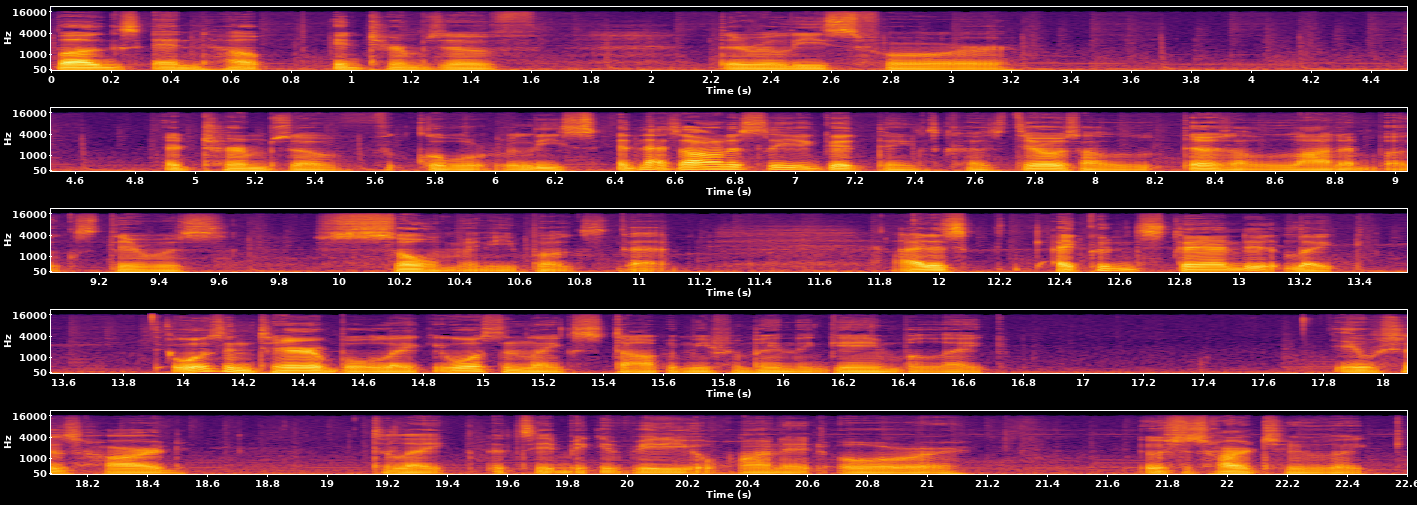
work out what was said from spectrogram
bugs and help in terms of the release for in terms of global release, and that's honestly a good thing because there was a there was a lot of bugs. There was so many bugs that I just I couldn't stand it. Like it wasn't terrible. Like it wasn't like stopping me from playing the game, but like it was just hard to like let's say make a video on it or it was just hard to like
